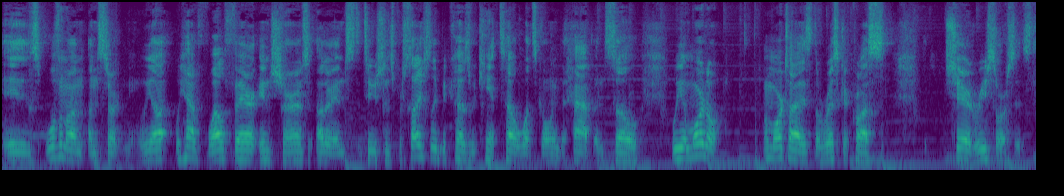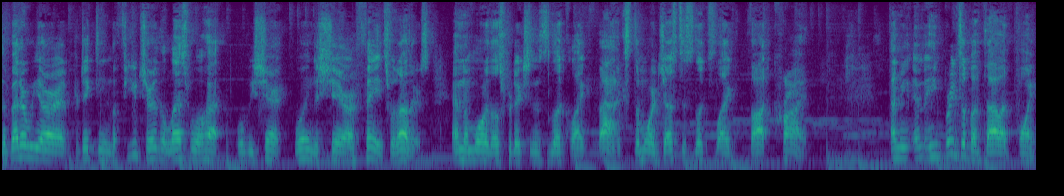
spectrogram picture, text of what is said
is woven on uncertainty. We, are, we have welfare, insurance, and other institutions precisely because we can't tell what's going to happen. So we immortal, amortize the risk across shared resources. The better we are at predicting the future, the less we'll, ha- we'll be share- willing to share our fates with others. And the more those predictions look like facts, the more justice looks like thought crime. I mean, and he brings up a valid point.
